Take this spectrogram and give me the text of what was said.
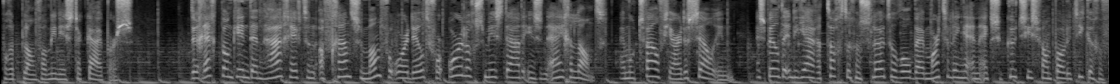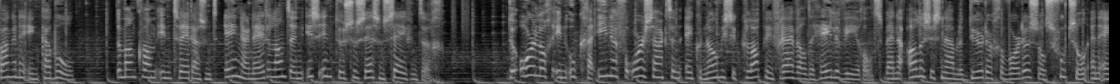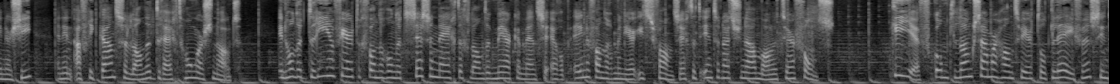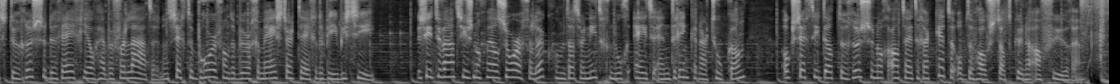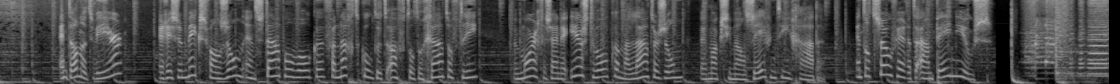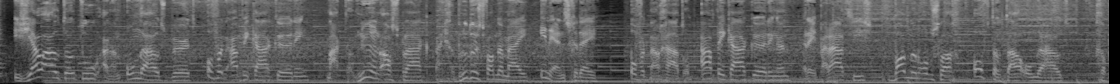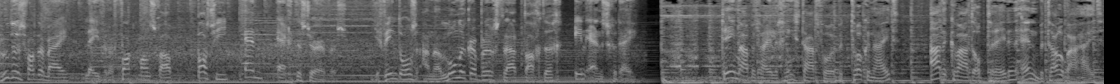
voor het plan van minister Kuipers. De rechtbank in Den Haag heeft een Afghaanse man veroordeeld voor oorlogsmisdaden in zijn eigen land. Hij moet 12 jaar de cel in. Hij speelde in de jaren 80 een sleutelrol bij martelingen en executies van politieke gevangenen in Kabul. De man kwam in 2001 naar Nederland en is intussen 76. De oorlog in Oekraïne veroorzaakt een economische klap in vrijwel de hele wereld. Bijna alles is namelijk duurder geworden, zoals voedsel en energie. En in Afrikaanse landen dreigt hongersnood. In 143 van de 196 landen merken mensen er op een of andere manier iets van, zegt het Internationaal Monetair Fonds. Kiev komt langzamerhand weer tot leven sinds de Russen de regio hebben verlaten. Dat zegt de broer van de burgemeester tegen de BBC. De situatie is nog wel zorgelijk, omdat er niet genoeg eten en drinken naartoe kan. Ook zegt hij dat de Russen nog altijd raketten op de hoofdstad kunnen afvuren. En dan het weer. Er is een mix van zon en stapelwolken. Vannacht koelt het af tot een graad of drie. En morgen zijn er eerst wolken, maar later zon bij maximaal 17 graden. En tot zover het ANP-nieuws. Is jouw auto toe aan een onderhoudsbeurt of een APK-keuring? Maak dan nu een afspraak bij Gebroeders van der Mei in Enschede. Of het nou gaat om APK-keuringen, reparaties, bandenopslag of totaalonderhoud. Gebroeders van der Mei leveren vakmanschap, passie en echte service. Je vindt ons aan de Lonnekerbrugstraat 80 in Enschede. Thema beveiliging staat voor betrokkenheid, adequate optreden en betrouwbaarheid.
